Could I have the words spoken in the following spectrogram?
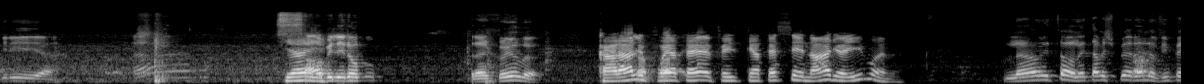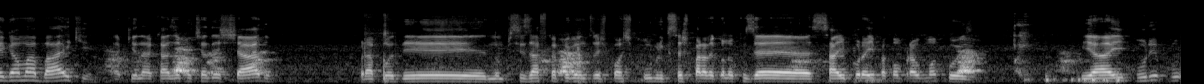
queria. Ah. E aí? Salve, Little. Tranquilo? Caralho, Rapaz. foi até. Fez, tem até cenário aí, mano. Não, então, nem tava esperando. Eu vim pegar uma bike aqui na casa que eu tinha deixado para poder não precisar ficar pegando transporte público, essas paradas quando eu quiser sair por aí para comprar alguma coisa. E aí, por, por,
